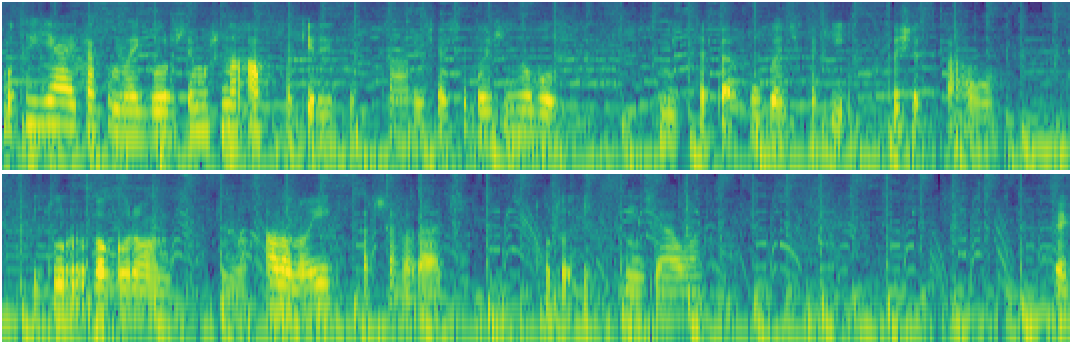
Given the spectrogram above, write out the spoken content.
Bo te jajka są najgorsze, ja muszę na awka kiedyś zostawić, ja się boję, że znowu mi CPU będzie taki, co się stało? I turbo gorący. No halo, no X trzeba dać. Tu to X nie działa. Pyk.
